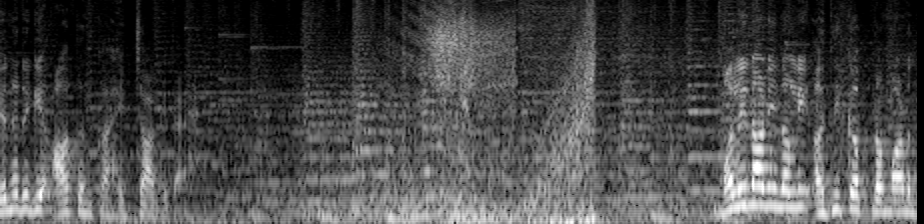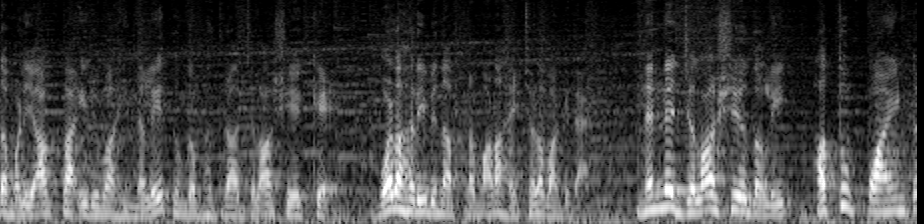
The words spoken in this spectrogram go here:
ಜನರಿಗೆ ಆತಂಕ ಹೆಚ್ಚಾಗಿದೆ. ಮಲೆನಾಡಿನಲ್ಲಿ ಅಧಿಕ ಪ್ರಮಾಣದ ಮಳೆಯಾಗ್ತಾ ಇರುವ ಹಿನ್ನೆಲೆ ತುಂಗಭದ್ರಾ ಜಲಾಶಯಕ್ಕೆ ಒಳಹರಿವಿನ ಪ್ರಮಾಣ ಹೆಚ್ಚಳವಾಗಿದೆ. ನಿನ್ನೆ ಜಲಾಶಯದಲ್ಲಿ ಹತ್ತು ಪಾಯಿಂಟ್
